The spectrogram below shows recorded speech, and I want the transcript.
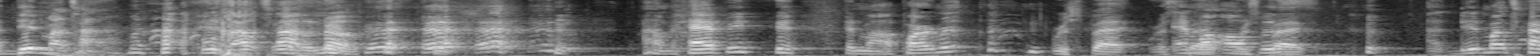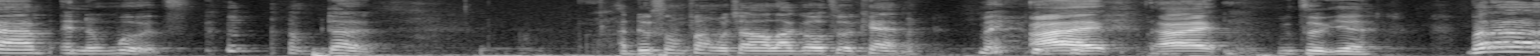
I did my time. I was outside enough. I'm happy in my apartment Respect, respect, and my office. respect. I did my time in the woods. I'm done. I do some fun with y'all. I go to a cabin. All right, all right. Me too, yeah. But uh,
